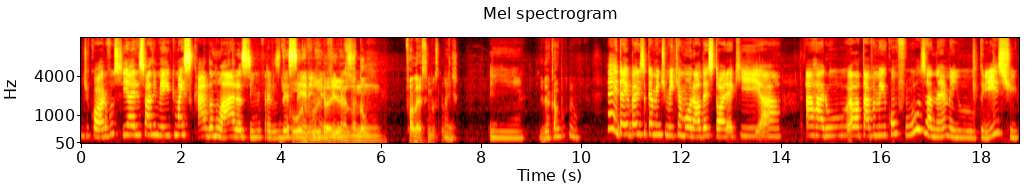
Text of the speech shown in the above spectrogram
de corvos, e aí eles fazem meio que uma escada no ar, assim, pra eles de descerem. corvo, e É daí bem eles não falecem, basicamente. E... E daí acaba. né? é, e daí basicamente meio que a moral da história é que a, a Haru, ela tava meio confusa, né? Meio triste,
